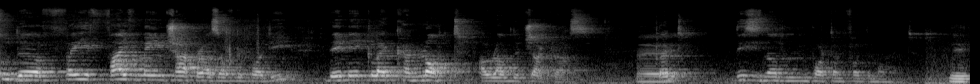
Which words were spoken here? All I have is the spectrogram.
to the five, five main chakras of the body. They make like a knot around the chakras, E, but this is not important for the moment. I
